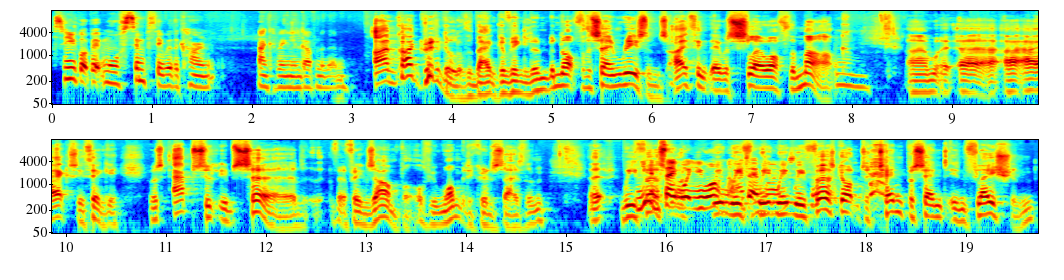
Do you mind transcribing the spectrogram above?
So you've got a bit more sympathy with the current Bank of England governor then? I'm quite critical of the Bank of England, but not for the same reasons. I think they were slow off the mark. Mm. Um, uh, I actually think it was absolutely absurd. For, for example, if you want me to criticise them, uh, we you first say got, what you want. We, we, we, we first got to 10% inflation,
